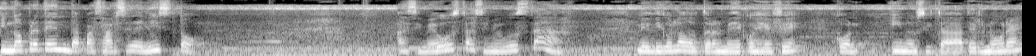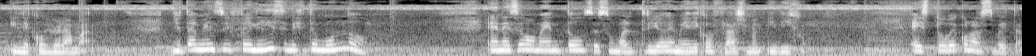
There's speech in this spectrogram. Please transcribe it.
Y no pretenda pasarse de listo. Así me gusta, así me gusta. Le digo la doctora al médico jefe con inusitada ternura y le cogió la mano. Yo también soy feliz en este mundo. En ese momento se sumó al trío de médicos Flashman y dijo, estuve con Asbeta,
